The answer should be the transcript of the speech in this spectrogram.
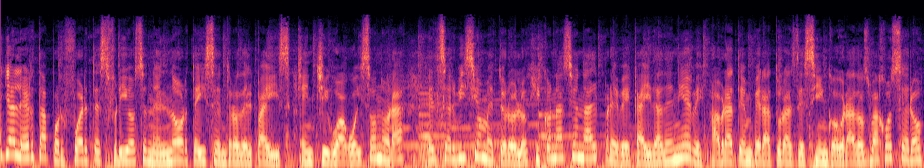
Hay alerta por fuertes fríos en el norte y centro del país. En Chihuahua y Sonora, el Servicio Meteorológico Nacional prevé caída de nieve. Habrá temperaturas de 5 grados bajo cero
